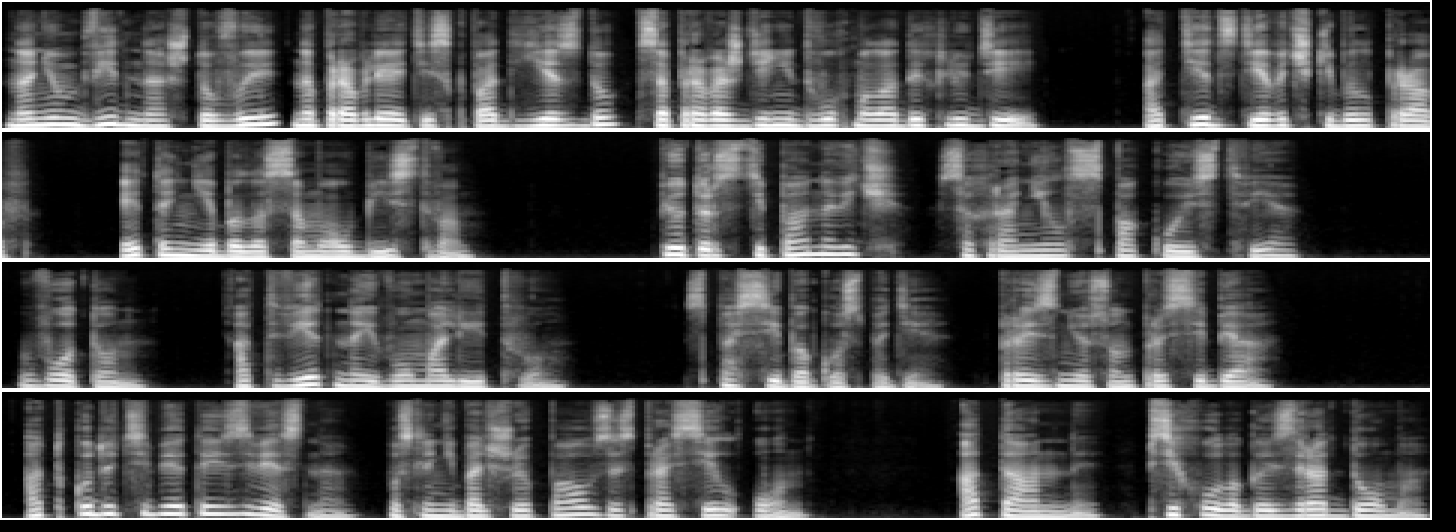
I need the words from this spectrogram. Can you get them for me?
На нем видно, что вы направляетесь к подъезду в сопровождении двух молодых людей. Отец девочки был прав это не было самоубийством. Петр Степанович сохранил спокойствие. Вот он, ответ на его молитву. «Спасибо, Господи!» — произнес он про себя. «Откуда тебе это известно?» — после небольшой паузы спросил он. «От Анны, психолога из роддома.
